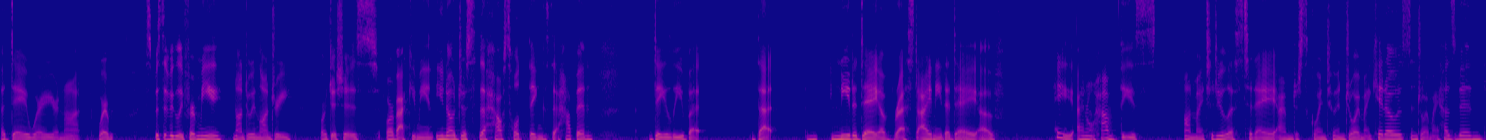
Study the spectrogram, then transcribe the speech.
a day where you're not where specifically for me not doing laundry or dishes or vacuuming you know just the household things that happen daily but that need a day of rest. I need a day of hey i don't have these on my to-do list today. I'm just going to enjoy my kiddos enjoy my husband.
